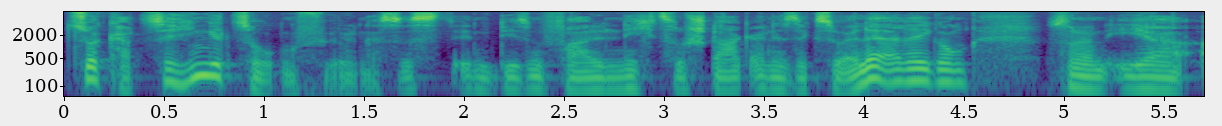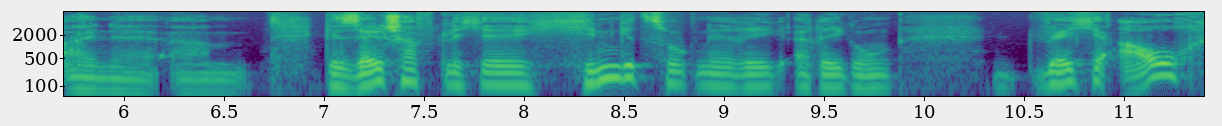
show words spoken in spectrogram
zur Katze hingezogen fühlen. Es ist in diesem Fall nicht so stark eine sexuelle Erregung, sondern eher eine ähm, gesellschaftliche, hingezogene Erregung, welche auch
